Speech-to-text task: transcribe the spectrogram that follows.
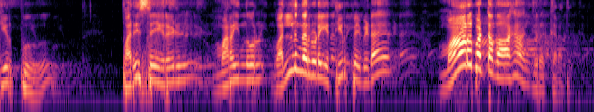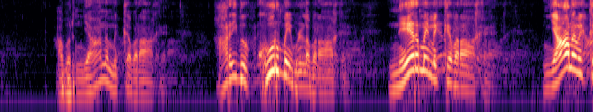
தீர்ப்பு பரிசெயர்கள் மறைநூல் வல்லுநர்களுடைய தீர்ப்பை விட மாறுபட்டதாக அங்கு இருக்கிறது அவர் ஞானம் மிக்கவராக அறிவு கூர்மை உள்ளவராக நேர்மை மிக்கவராக ஞானமிக்க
